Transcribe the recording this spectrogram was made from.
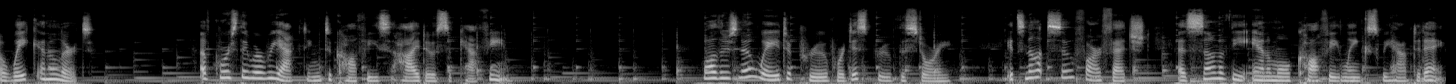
awake and alert. Of course, they were reacting to coffee's high dose of caffeine. While there's no way to prove or disprove the story, it's not so far fetched as some of the animal coffee links we have today.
